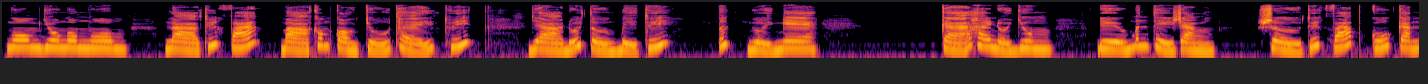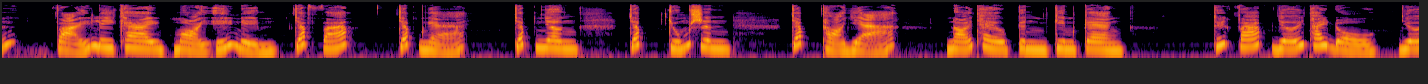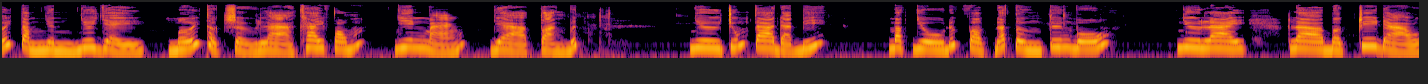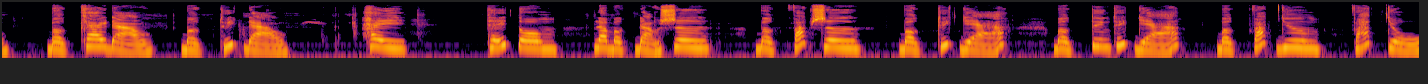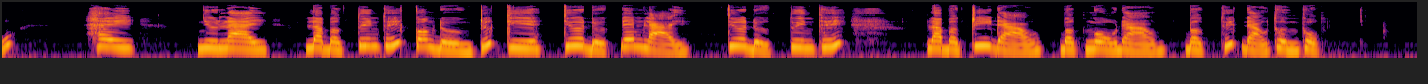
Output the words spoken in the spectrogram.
ngôn vô ngôn ngôn là thuyết pháp mà không còn chủ thể thuyết và đối tượng bị thuyết, tức người nghe. Cả hai nội dung đều minh thị rằng sự thuyết pháp cứu cánh phải ly khai mọi ý niệm chấp pháp, chấp ngã, chấp nhân, chấp chúng sinh, chấp thọ giả, nói theo kinh kim cang. Thuyết pháp với thái độ, với tầm nhìn như vậy mới thực sự là khai phóng viên mãn và toàn bích. Như chúng ta đã biết, mặc dù đức phật đã từng tuyên bố như lai là bậc tri đạo, bậc khai đạo, bậc thuyết đạo, hay thế tôn là bậc đạo sư, bậc pháp sư, bậc thuyết giả, bậc tuyên thuyết giả, bậc pháp dương, pháp chủ, hay như lai là bậc tuyên thuyết con đường trước kia chưa được đem lại, chưa được tuyên thuyết. Là bậc tri đạo, bậc ngộ đạo, bậc thuyết đạo thuần thục.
